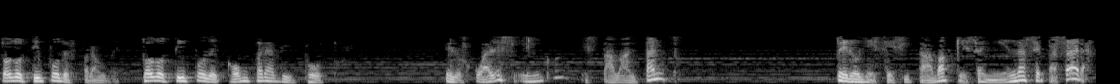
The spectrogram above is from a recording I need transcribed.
todo tipo de fraude, todo tipo de compra de votos, de los cuales Lincoln estaba al tanto. Pero necesitaba que esa enmienda se pasara,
